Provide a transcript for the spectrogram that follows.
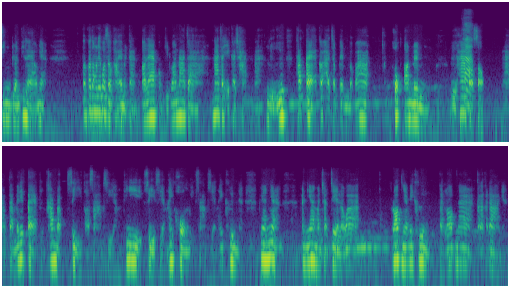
ริง ๆ เดือนที่แล้วเนี่ยก็ต้องเรียกว่าเซอร์ไพรส์เหมือนกัน ตอนแรกผมคิดว่าน่าจะน่าจะเอกฉันนะ หรือถ้าแตกก็อาจจะเป็นแบบว่า 6ตอนหนึ่งหรือ5ต่อ2 นะครับแต่ไม่ได้แตกถึงขั้นแบบ 4 ต่อ 3 เสียงที่ 4 เสียงให้คงอีก 3 เสียงให้ขึ้นเนี่ยเพราะฉะนั้นเนี่ยอันนี้มันชัดเจนแล้วว่ารอบนี้ไม่ขึ้น แต่รอบหน้ากรกฎาเนี่ย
